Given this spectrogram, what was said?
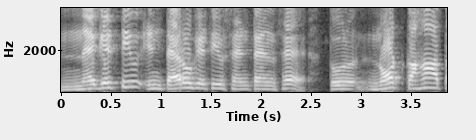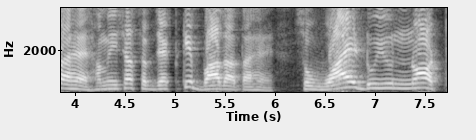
नेगेटिव इंटेरोगेटिव सेंटेंस है। तो नॉट कहाँ आता है? हमेशा सब्जेक्ट के बाद आता है। So why do you not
